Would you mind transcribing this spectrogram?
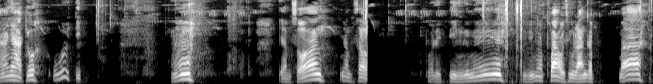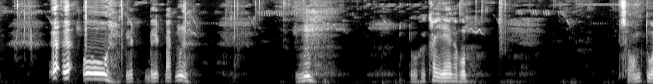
หายากอยู่อุ้ยติดอ่ายามสองยามเศร้าพอได้ปิ่งเลยแม่สิมาเฝ้าสู่หลังกับบ้าเอ๊ะเอ๊ะโอ้ยเบ็ดเบ็ดปักมืออืมตัวคือไข่เนี่ยครับผม สองตัว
